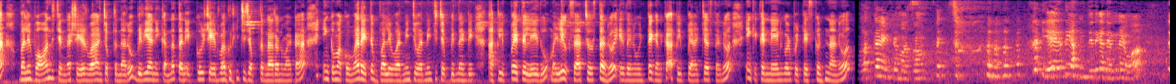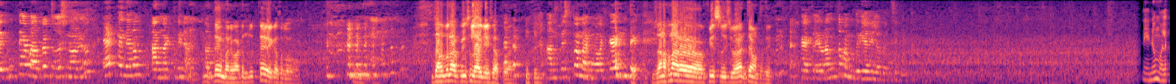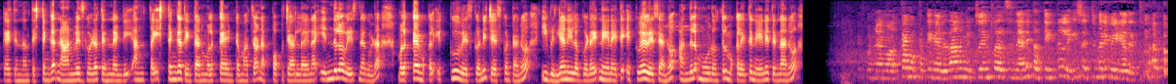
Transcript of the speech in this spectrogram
భలే బాగుంది చిన్న షేర్వా అని చెప్తున్నారు. బిర్యానీ కన్నా తను ఎక్కువ షేర్వా గురించి చెప్తున్నారు అనమాట ఇంకా మా కుమార్ అయితే భలే వర్ణించి వర్ణించి చెప్పిందండి. ఆ క్లిప్ అయితే లేదు. మళ్ళీ ఒకసారి చూస్తాను. ఏదైనా ఉంటే కనుక ఆ క్లిప్ యాడ్ చేస్తాను. ఇంక ఇక్కడ నేను కూడా పెట్టేసుకుంటున్నాను. మాత్రం ఏది అంత ఇదిగా తిన్నేమో తింటే మాత్రం చూసిన వాళ్ళు ఏకమైందేనో అన్నట్టు తినాలి. అంతే మరి వాటిని చూస్తే అసలు జనపనార పీసు లాగా చేసేస్తావా? అంత ఇష్టం నాకు ములక్కాయ అంటే జనపనార పీసు చూసివా? అంతే ఉంటుంది. ఫ్లేవర్ అంతా మనకు బిర్యానీలోకి వచ్చింది. నేను ములక్కాయ తిన్నంత ఇష్టంగా నాన్ వెజ్ కూడా తినండి అంత ఇష్టంగా తింటాను ములక్కాయ అంటే మాత్రం. నాకు పప్పు చారులో అయినా ఎందులో వేసినా కూడా ములక్కాయ ముక్కలు ఎక్కువ వేసుకొని చేసుకుంటాను. ఈ బిర్యానీలో కూడా నేనైతే ఎక్కువే వేశాను అందులో మూడు వంతుల ముక్కలు అయితే నేనే తిన్నాను. ములక్కాయ ముక్క తినే విధానం మీకు చూపించాల్సిందే అని తను తింటూ లెగిసి వచ్చి మరీ వీడియో తీస్తున్నారు.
